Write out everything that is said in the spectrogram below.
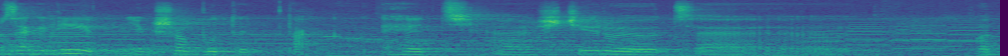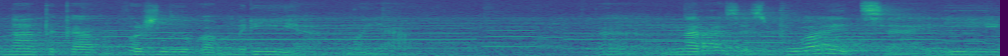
взагалі, якщо бути так геть е, щирою, це е, одна така важлива мрія моя е, наразі збувається, і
